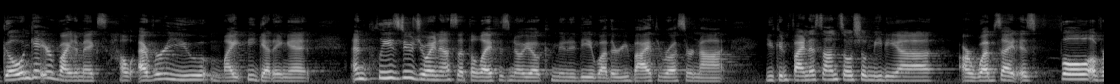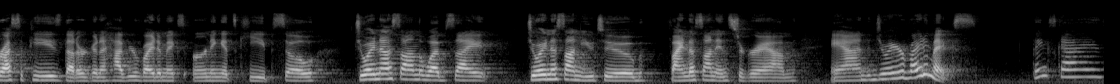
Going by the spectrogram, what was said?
Go and get your Vitamix however you might be getting it. And please do join us at the Life is No Yoke community, whether you buy through us or not. You can find us on social media. Our website is full of recipes that are gonna have your Vitamix earning its keep. So join us on the website, join us on YouTube, find us on Instagram, and enjoy your Vitamix. Thanks, guys.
